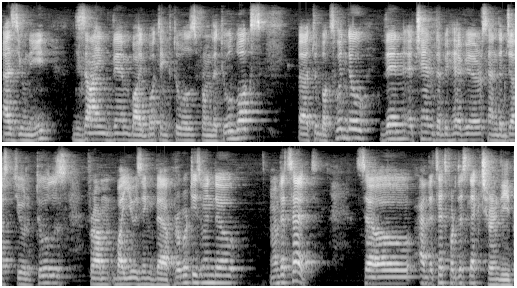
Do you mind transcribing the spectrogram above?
as you need. Design them by putting tools from the toolbox uh, toolbox window. Then change the behaviors and adjust your tools from by using the properties window. And that's it so, and that's it for this lecture indeed.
